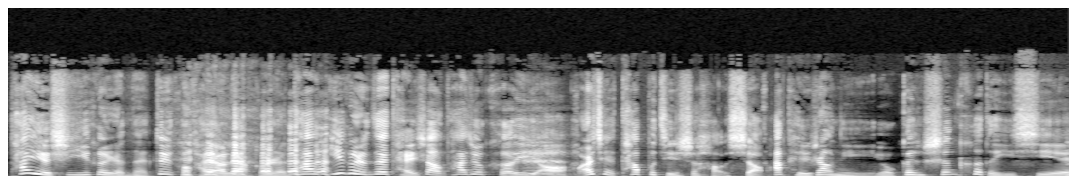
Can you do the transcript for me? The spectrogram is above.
他也是一个人呢，对口还要两个人，他一个人在台上他就可以哦，而且他不仅是好笑，他可以让你有更深刻的一些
